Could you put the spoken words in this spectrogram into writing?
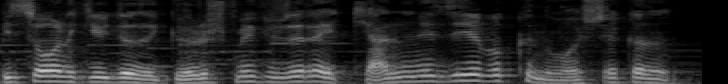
Bir sonraki videoda görüşmek üzere. Kendinize iyi bakın. Hoşçakalın.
